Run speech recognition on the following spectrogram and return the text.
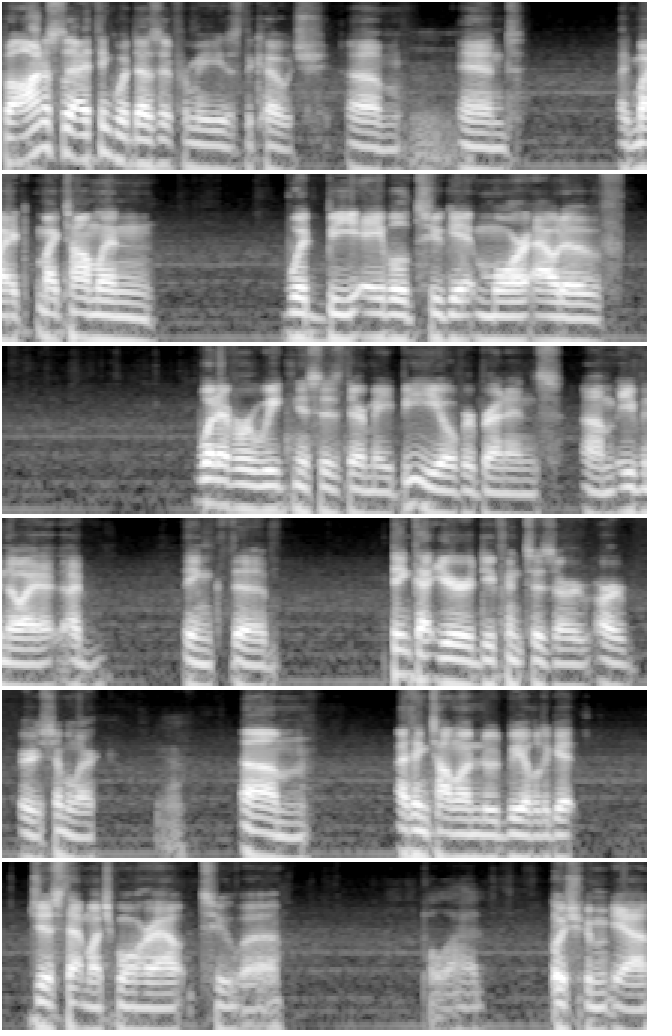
But honestly, I think what does it for me is the coach. Um, and like Mike Mike Tomlin would be able to get more out of whatever weaknesses there may be over Brennen's. Um, even though I, I think the think that your defenses are, are very similar. Yeah. Um, I think Tomlin would be able to get just that much more out to uh, Pull ahead. push him. Yeah,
